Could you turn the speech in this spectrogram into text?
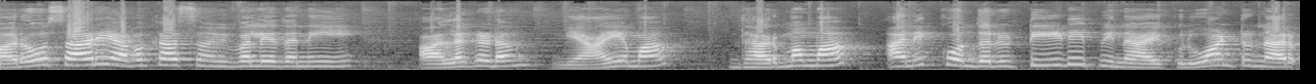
మరోసారి అవకాశం ఇవ్వలేదని అలగడం న్యాయమా ధర్మమా అని కొందరు టీడీపీ నాయకులు అంటున్నారు.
